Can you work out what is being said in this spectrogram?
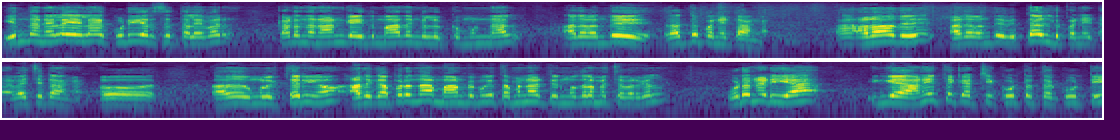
இந்த நிலையில குடியரசுத் தலைவர் கடந்த நான்கைந்து மாதங்களுக்கு முன்னால் அதை வந்து ரத்து பண்ணிட்டாங்க. அதாவது அதை வந்து வித்தல்டு பண்ணிட்டு வச்சுட்டாங்க. ஓ, அது உங்களுக்கு தெரியும். அதுக்கப்புறம் தான் மாண்புமிகு தமிழ்நாட்டின் முதலமைச்சர்கள் உடனடியாக இங்கே அனைத்து கட்சி கூட்டத்தை கூட்டி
